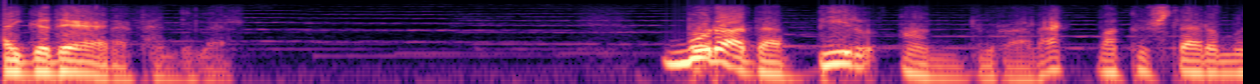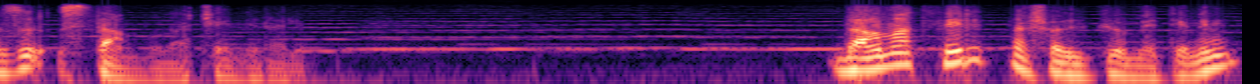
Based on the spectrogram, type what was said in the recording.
Saygıdeğer efendiler. Burada bir an durarak bakışlarımızı İstanbul'a çevirelim. Damat Ferit Paşa hükümetinin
